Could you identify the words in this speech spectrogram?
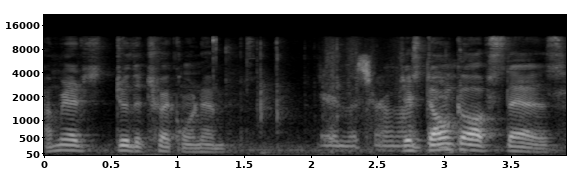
I'm gonna just do the trick on him. They're in this room. Just don't go upstairs.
